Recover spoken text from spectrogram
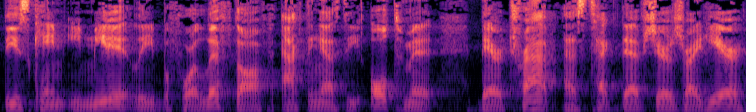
These came immediately before liftoff, acting as the ultimate bear trap. As tech dev shares right here,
